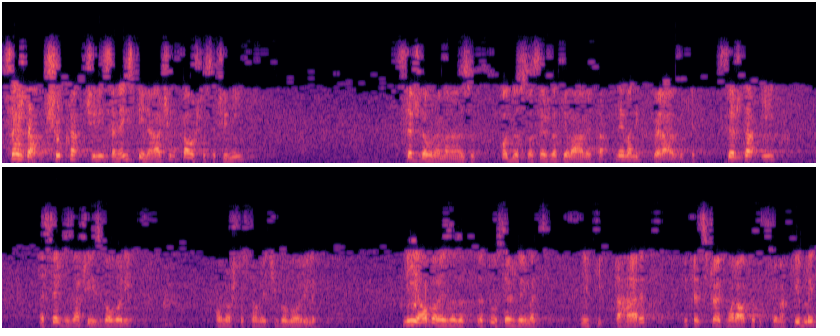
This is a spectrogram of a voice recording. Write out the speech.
Sežda šukra čini se na isti način kao što se čini sežda u namazu, odnosno sežda tjelaveta. Nema nikakve razlike. Sežda i da sežda znači izgovori ono što smo već govorili. Nije obavezno za, za tu seždu imati niti taharet, niti da se čovjek mora okretati prema kibli,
